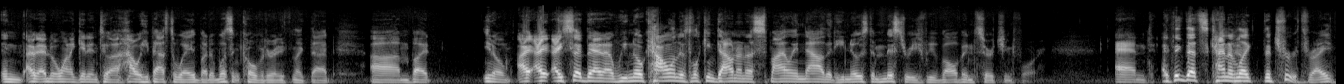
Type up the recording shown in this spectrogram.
and I, I don't want to get into uh, how he passed away, but it wasn't COVID or anything like that. Um, but you know, I, I, I said that uh, we know Colin is looking down on us, smiling now that he knows the mysteries we've all been searching for, and I think that's kind of like the truth, right?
